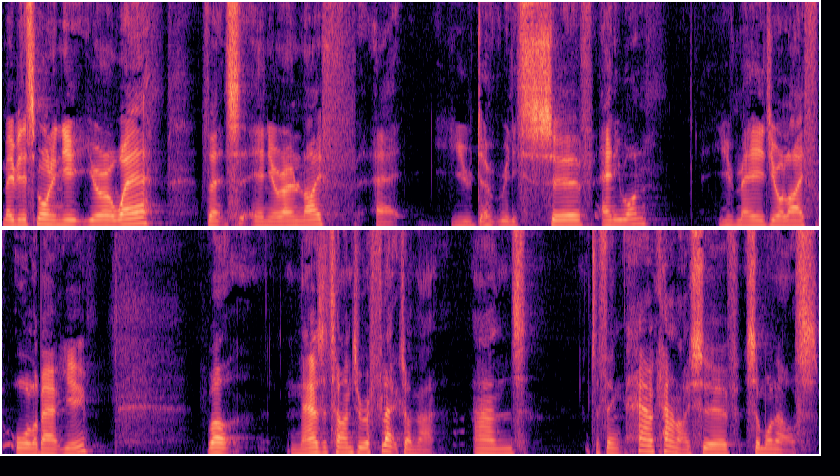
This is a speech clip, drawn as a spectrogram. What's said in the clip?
Maybe this morning you, you're aware that in your own life uh, you don't really serve anyone. You've made your life all about you. Well, now's the time to reflect on that and to think, how can I serve someone else?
